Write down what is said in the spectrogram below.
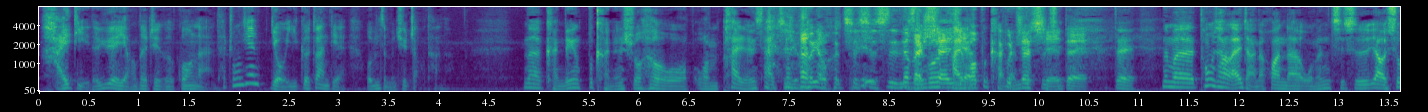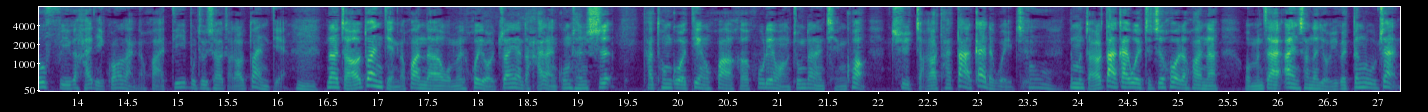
海底的岳阳的这个光缆，它中间有一个断点，我们怎么去找它呢？那肯定不可能说 我我们派人下去游泳，是是是人工深也排摸不可能的事情。对，对，那么通常来讲的话呢，我们其实要修复一个海底光缆的话，第一步就是要找到断点。嗯，那找到断点的话呢，我们会有专业的海缆工程师，他通过电话和互联网中断的情况去找到它大概的位置。哦那么找到大概位置之后的话呢，我们在岸上呢有一个登陆站，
